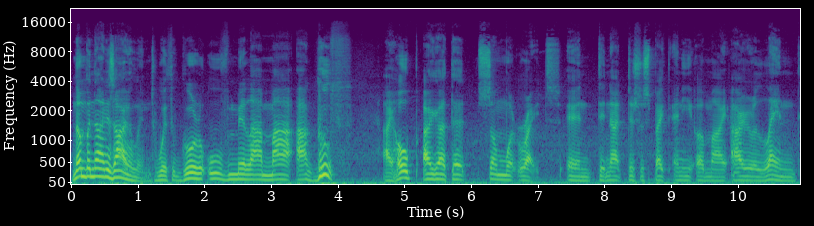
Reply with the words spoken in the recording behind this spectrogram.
Number nine is Ireland with Gur Uv Milama Aguth. I hope I got that somewhat right and did not disrespect any of my Ireland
